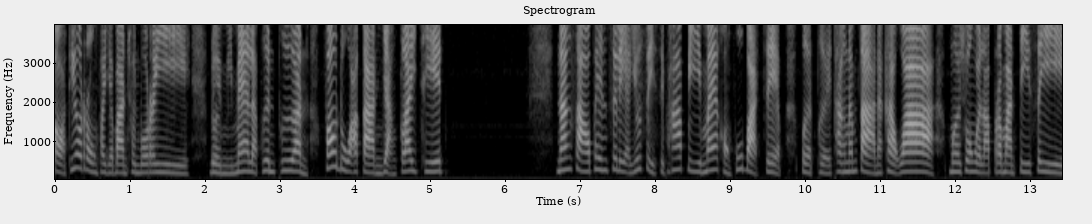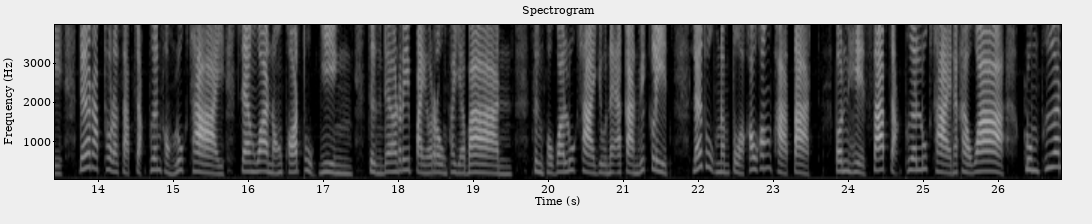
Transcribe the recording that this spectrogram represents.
ต่อที่โรงพยาบาลชนบุรี โดยมีแม่และเพื่อนๆเฝ้าดูอาการอย่างใกล้ชิด นางสาวเพนซิลีอายุ 45 ปีแม่ของผู้บาดเจ็บ เปิดเผยทั้งน้ำตานะคะว่า เมื่อช่วงเวลาประมาณตีสี่ได้รับโทรศัพท์จากเพื่อนของลูกชาย แจ้งว่าน้องพอดถูกยิง จึงได้รีบไปโรงพยาบาล ซึ่งพบว่าลูกชายอยู่ในอาการวิกฤต และถูกนำตัวเข้าห้องผ่าตัด ตนเหตุทราบจากเพื่อนลูกชายนะคะว่า กลุ่มเพื่อน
